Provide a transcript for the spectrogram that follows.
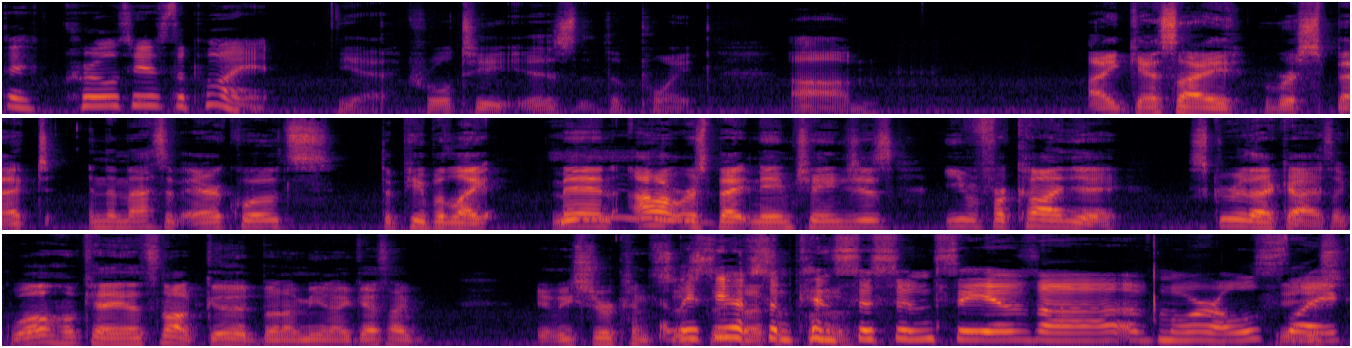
the cruelty is the point Yeah, cruelty is the point. Um, I guess I respect, in the massive air quotes, the people like, man, I don't respect name changes, even for Kanye. Screw that guy. It's like, well, okay, that's not good, but I mean, I guess I, at least you're consistent. at least you have some suppose. consistency of uh of morals Yeah, you're like just-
